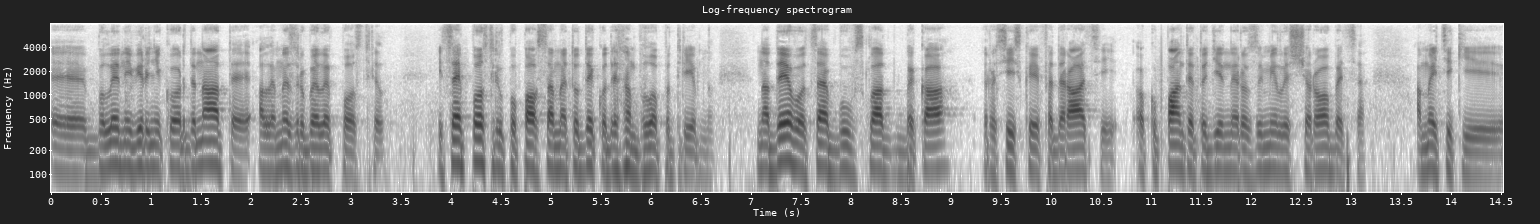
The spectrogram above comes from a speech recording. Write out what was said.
Е, Були невірні координати, але ми зробили постріл. І цей постріл попав саме туди, куди нам було потрібно. На диво, це був склад БК Російської Федерації. Окупанти тоді не розуміли, що робиться, а ми тільки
